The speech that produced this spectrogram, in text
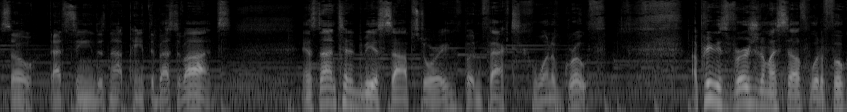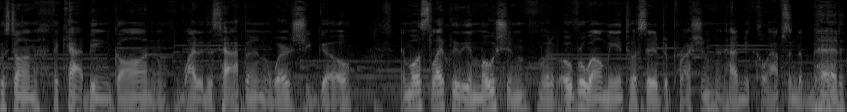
so that scene does not paint the best of odds. And it's not intended to be a sob story, but in fact, one of growth. A previous version of myself would have focused on the cat being gone and why did this happen and where did she go. And most likely, the emotion would have overwhelmed me into a state of depression and had me collapse into bed,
